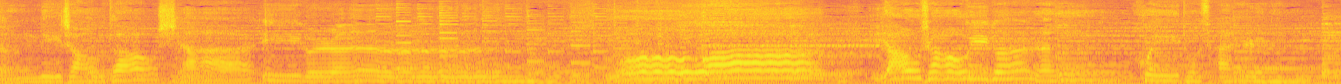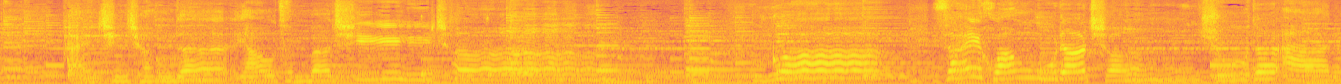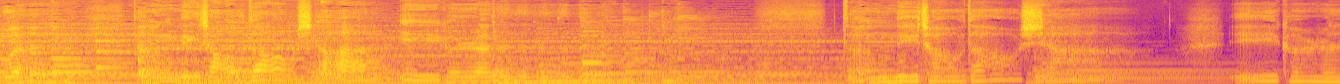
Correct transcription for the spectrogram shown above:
等你找到下一个人。哦，我要找一个人会多残忍，该启程的要怎么启程？我在荒芜的城住的安稳，等你找到下一个人，等你找到下一个人。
